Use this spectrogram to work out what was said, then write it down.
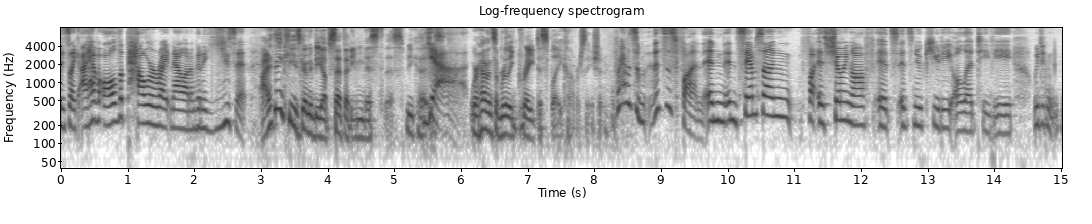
It's like I have all the power right now, and I'm going to use it. I think he's going to be upset that he missed this because Yeah. we're having some really great display conversation. We're having some. This is fun, and and Samsung is showing off its its new QD OLED TV. We didn't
